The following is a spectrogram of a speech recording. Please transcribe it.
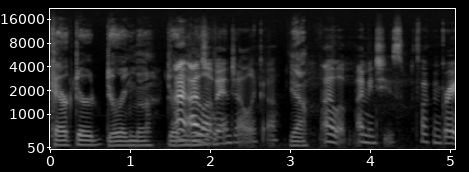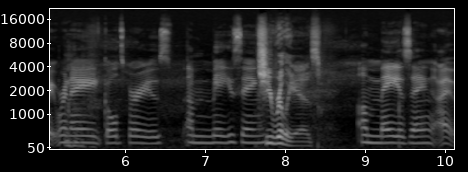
character during the during the I, I love? Angelica. Yeah, I love. I mean, she's fucking great. Renee Goldsberry is amazing. she really is. amazing. I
